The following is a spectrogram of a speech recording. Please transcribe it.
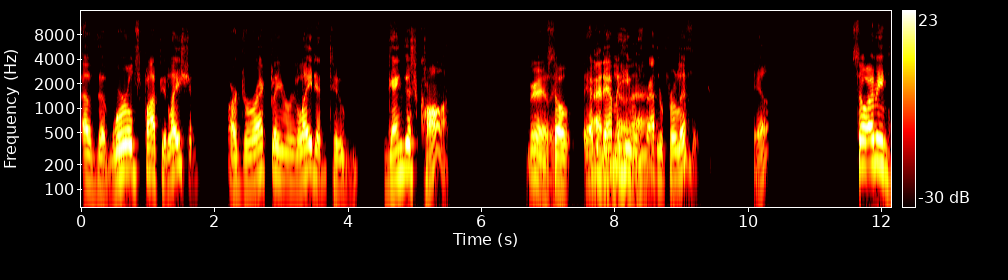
of the world's population are directly related to Genghis Khan. Really? So evidently he was rather prolific. Yeah. So I mean,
